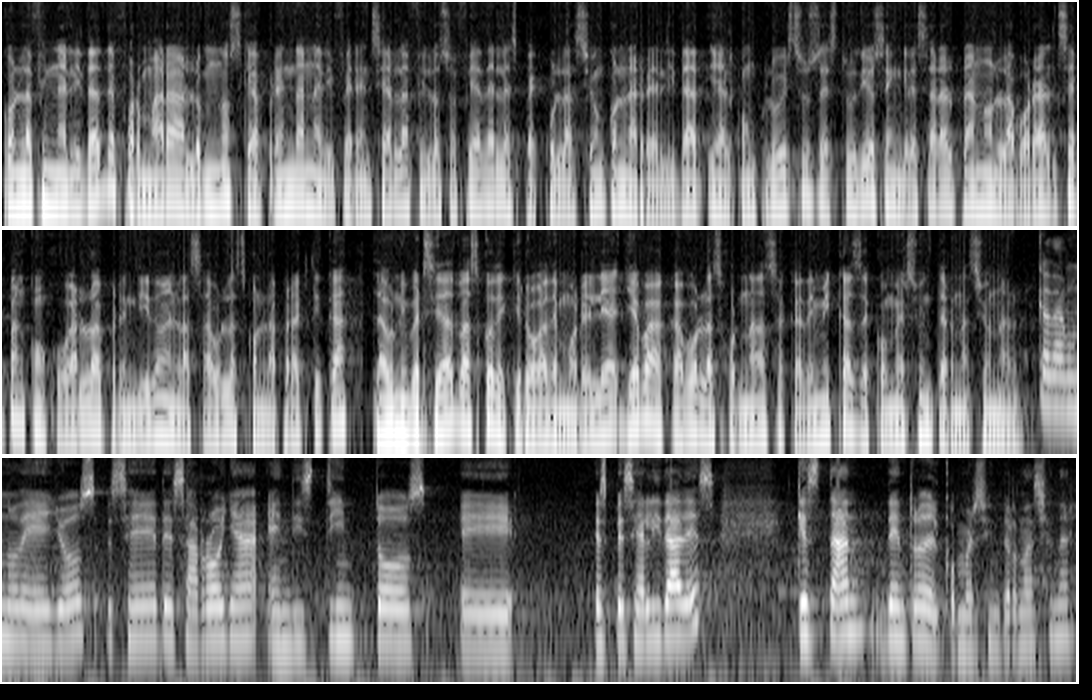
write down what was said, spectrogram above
con la finalidad de formar a alumnos que aprendan a diferenciar la filosofía de la especulación con la realidad y al concluir sus estudios e ingresar al plano laboral sepan conjugar lo aprendido en las aulas con la práctica, la Universidad Vasco de Quiroga de Morelia lleva a cabo las jornadas académicas de comercio internacional. Cada uno de ellos se desarrolla en distintos eh, especialidades que están dentro del comercio internacional.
